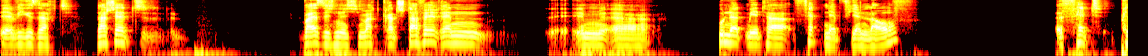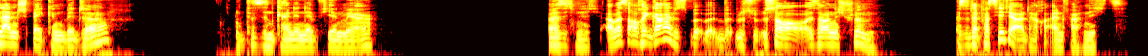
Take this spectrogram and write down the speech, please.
der, wie gesagt, Laschet, weiß ich nicht, macht gerade Staffelrennen im äh, 100 Meter Fettnäpfchenlauf. Fettplanschbecken bitte. Das sind keine Näpfchen mehr. Weiß ich nicht. Aber ist auch egal. Das ist auch, ist auch nicht schlimm. Also da passiert ja halt auch einfach nichts.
